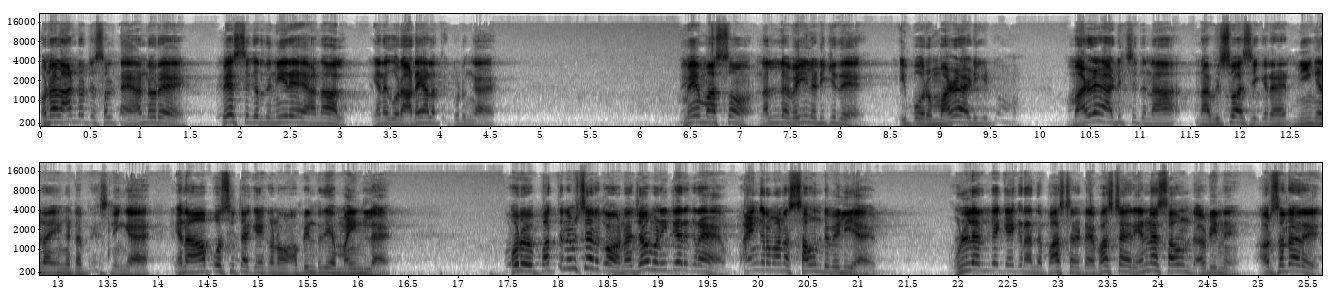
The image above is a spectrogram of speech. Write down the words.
ஒரு நாள் ஆண்டவர்கிட்ட சொல்லிட்டேன் ஆண்டவரே பேசுகிறது நீரே ஆனால் எனக்கு ஒரு அடையாளத்தை கொடுங்க. மே மாதம் நல்ல வெயில் அடிக்குது. இப்போ ஒரு மழை அடிக்கட்டும். மழை அடிச்சதுன்னா நான் விசுவாசிக்கிறேன் நீங்க தான் என்கிட்ட பேசுனீங்க. ஏன்னா ஆப்போசிட்டா கேட்கணும் அப்படின்றது என் மைண்ட்ல ஒரு பத்து நிமிஷம் இருக்கும். நான் ஜோ பண்ணிட்டே இருக்கிறேன். பயங்கரமான சவுண்ட் வெளியே. உள்ள இருந்தே கேட்கிறேன் அந்த பாஸ்டர்கிட்ட. பாஸ்டர் என்ன சவுண்ட் அப்படின்னு. அவர் சொல்றாரு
